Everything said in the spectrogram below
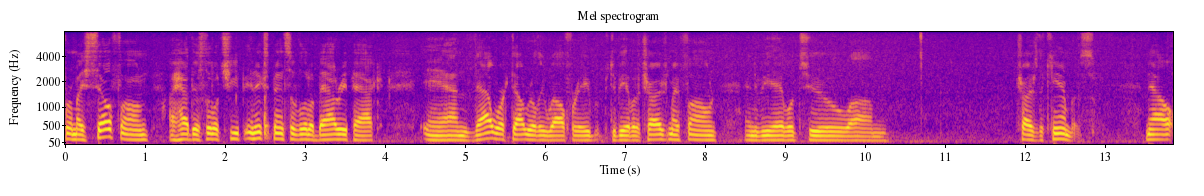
for my cell phone, I had this little cheap, inexpensive little battery pack and that worked out really well for to be able to charge my phone and to be able to um, charge the cameras. Now,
